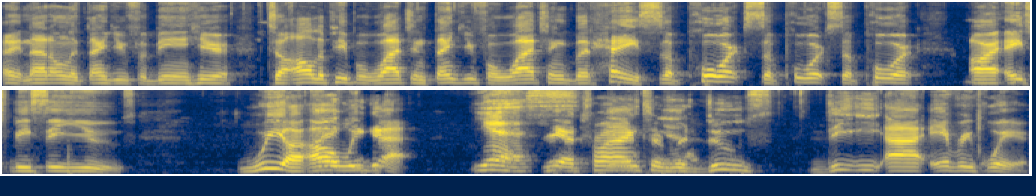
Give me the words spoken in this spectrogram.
Hey, not only thank you for being here, to all the people watching, thank you for watching, but hey, support, support, support our HBCUs. We are all we got. yes. They are trying Yes, to yes. reduce DEI everywhere.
